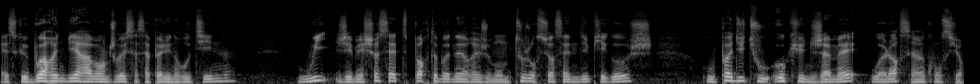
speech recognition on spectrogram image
Est-ce que boire une bière avant de jouer, ça s'appelle une routine? Oui, j'ai mes chaussettes porte-bonheur et je monte toujours sur scène du pied gauche. Ou pas du tout, aucune, jamais, ou alors c'est inconscient.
